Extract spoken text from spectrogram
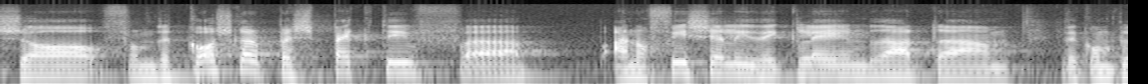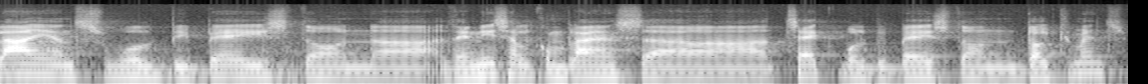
So from the Coast Guard perspective, uh, unofficially they claim that um, the compliance will be based on, uh, the initial compliance uh, check will be based on documents.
